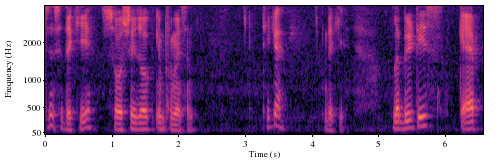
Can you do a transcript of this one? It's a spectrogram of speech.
जैसे देखिए सोर्सेज ऑफ़ इंफॉर्मेशन ठीक है? देखिए मतलब British kept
